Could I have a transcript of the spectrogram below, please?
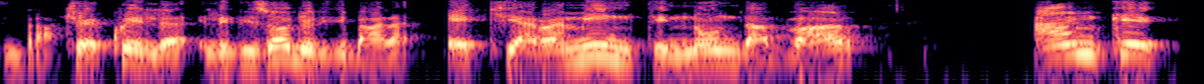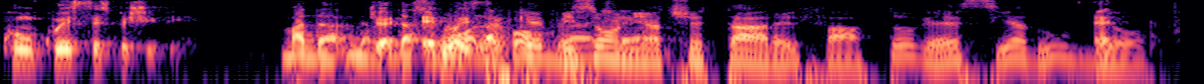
il braccio. Cioè, quel, l'episodio di Dybala è chiaramente non da VAR anche con queste specifiche ma da, da, cioè, da scuola proprio. Perché bisogna cioè. accettare il fatto che sia dubbio. Eh.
